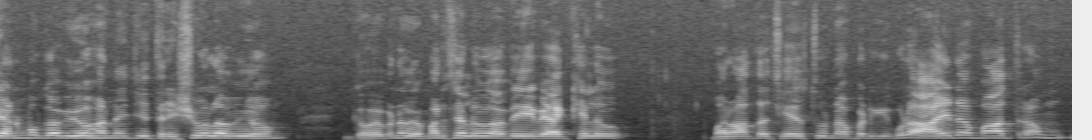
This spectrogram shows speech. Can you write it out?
షణ్ముఖ వ్యూహం నుంచి త్రిశూల వ్యూహం. ఇంకా విమర్శలు అవి వ్యాఖ్యలు మనం అంతా చేస్తున్నప్పటికీ కూడా ఆయన మాత్రం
